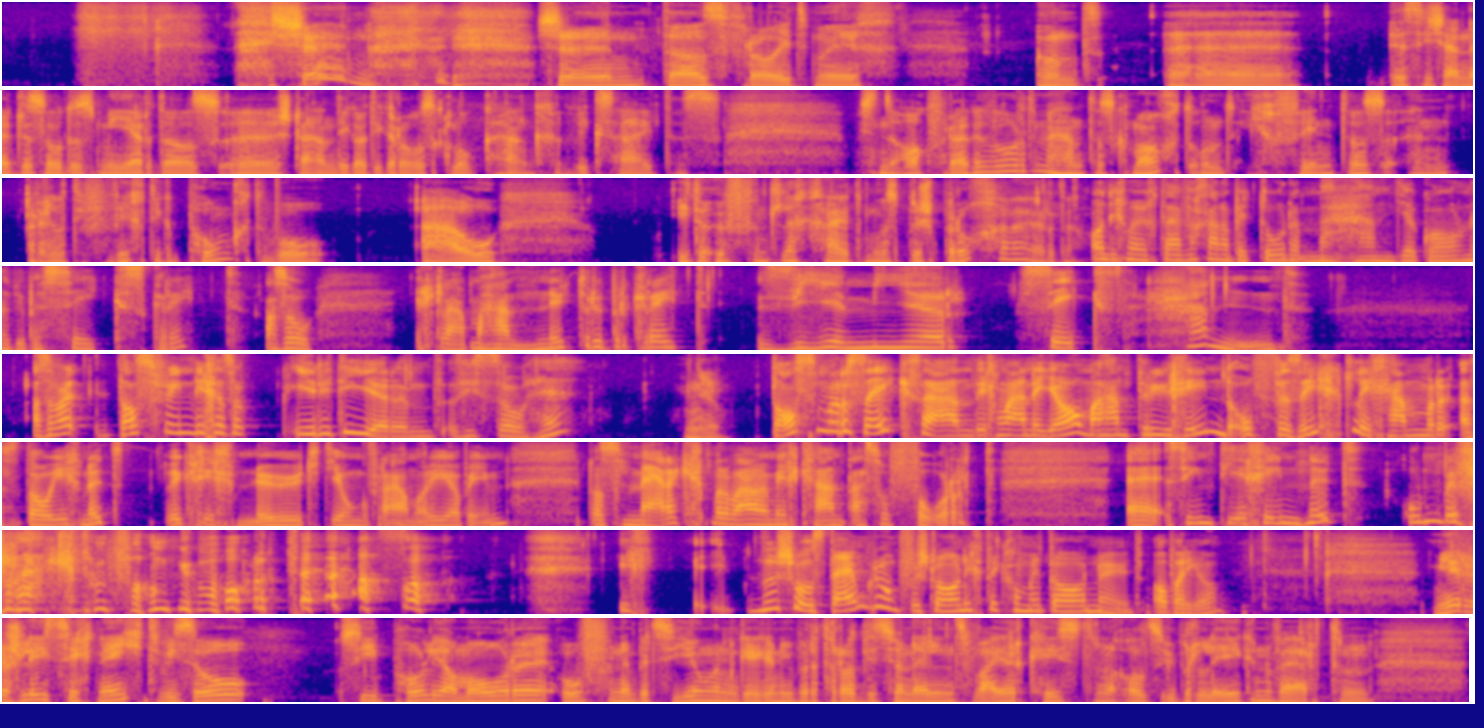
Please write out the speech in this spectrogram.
Schön, schön, das freut mich. Und äh, es ist auch nicht so, dass wir das äh, ständig an die grosse Glocke hängen. Wie gesagt, das, wir sind angefragt worden, wir haben das gemacht und ich finde das ein relativ wichtiger Punkt, wo auch in der Öffentlichkeit muss besprochen werden. Und ich möchte einfach auch noch betonen, wir haben ja gar nicht über Sex geredet. Also, ich glaube, wir haben nicht darüber geredet, wie wir Sex haben. Also, das finde ich so irritierend. Es ist so, hä? Ja dass wir Sex haben. Ich meine, ja, wir haben drei Kinder. Offensichtlich haben wir, also da ich nicht, wirklich nicht die junge Frau Maria bin, das merkt man, wenn man mich kennt, auch sofort, äh, sind die Kinder nicht unbefleckt empfangen worden. also, ich, nur schon aus dem Grund verstehe ich den Kommentar nicht. Aber ja. Mir erschließt sich nicht, wieso sie polyamore offene Beziehungen gegenüber traditionellen Zweierkisten als überlegen werten.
